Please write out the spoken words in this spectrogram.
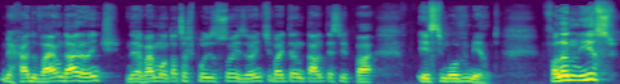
o mercado vai andar antes, né? vai montar suas posições antes, vai tentar antecipar esse movimento. Falando nisso,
